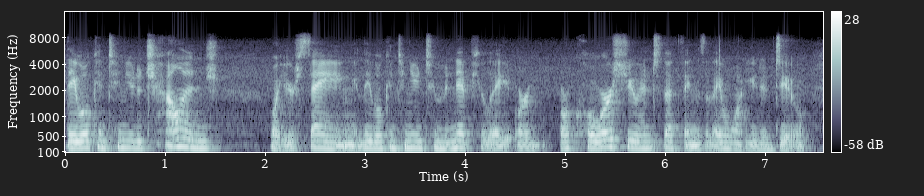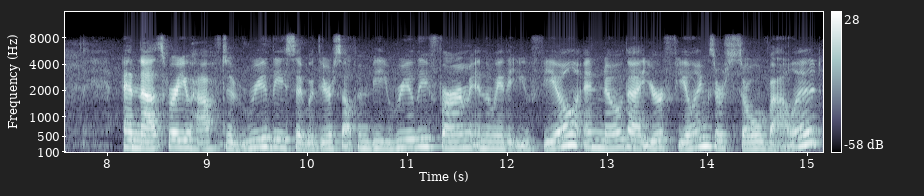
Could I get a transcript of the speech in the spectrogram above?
They will continue to challenge what you're saying. They will continue to manipulate or or coerce you into the things that they want you to do. And that's where you have to really sit with yourself and be really firm in the way that you feel and know that your feelings are so valid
